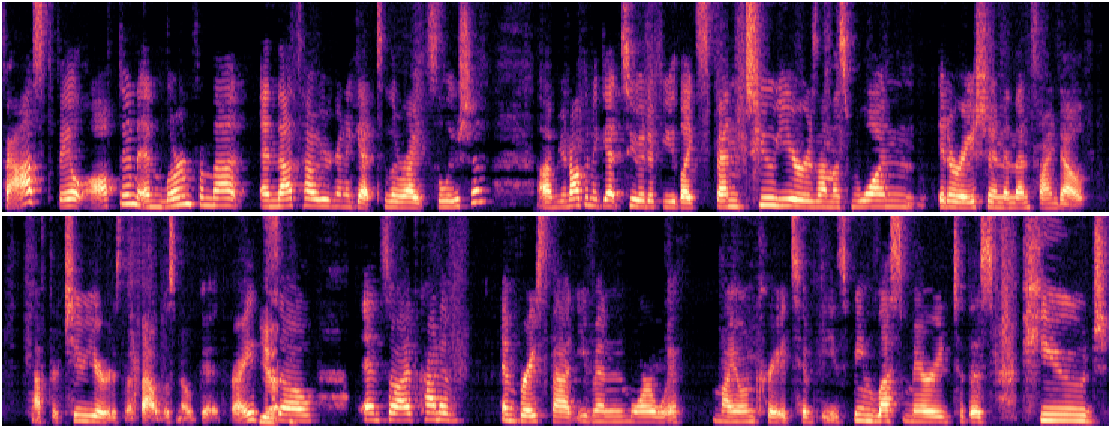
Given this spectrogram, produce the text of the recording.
fast, fail often, and learn from that. And that's how you're going to get to the right solution. Um, you're not going to get to it if you like spend two years on this one iteration and then find out after two years that that was no good, right? Yeah. So, and so I've kind of embraced that even more with my own creativities, being less married to this huge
